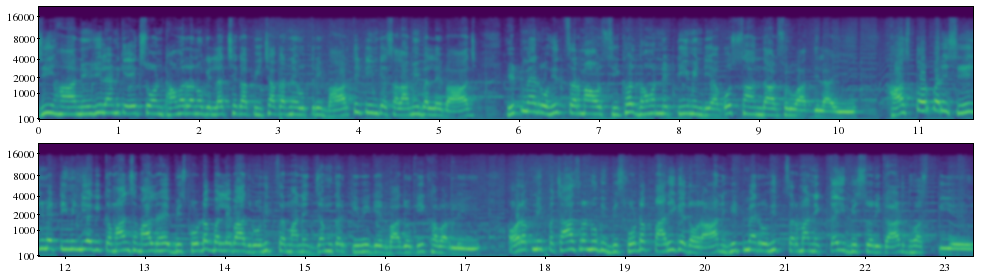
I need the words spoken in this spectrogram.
जी हाँ, न्यूजीलैंड के एक रनों के लक्ष्य का पीछा करने उतरी भारतीय टीम के सलामी बल्लेबाज हिटमैन रोहित शर्मा और शिखर धवन ने टीम इंडिया को शानदार शुरुआत दिलाई। खासतौर पर इस सीरीज़ में टीम इंडिया की कमान संभाल रहे विस्फोटक बल्लेबाज रोहित शर्मा ने जमकर कीवी गेंदबाजों की खबर ली और अपनी 50 रनों की विस्फोटक पारी के दौरान हिटमैन रोहित शर्मा ने कई विश्व रिकॉर्ड ध्वस्त किए।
